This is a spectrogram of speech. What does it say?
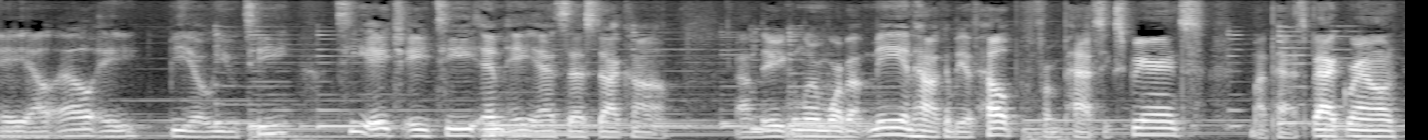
A L L A B O U T T H A T M A S S.com. Um, there you can learn more about me and how it can be of help from past experience, my past background,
